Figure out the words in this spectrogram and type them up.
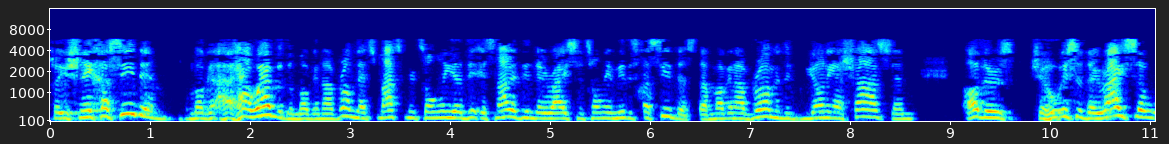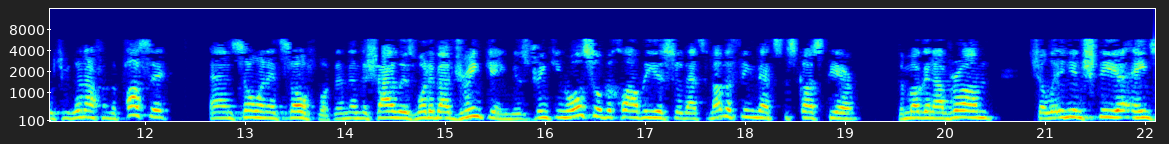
So Yishnei Chasidim. However, the Mogen Avram, that's matzim, it's only a, it's not a din derais, it's only a midas Chasidus. The Mogen Avram and the Yoni Ashas and others, Shehu Issa Deiraisa, which we learn out from the Pasuk, and so on and so forth. And then the Shaila is, what about drinking? Is drinking also the Chalvi So That's another thing that's discussed here. The Mogen Avram, Shalinian Shtia ain't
